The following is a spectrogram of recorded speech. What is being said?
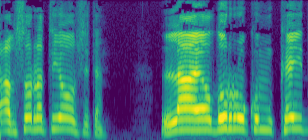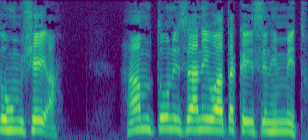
رتي أبستا قبص رتي أبستا لا يضركم كيدهم شيئا. هم تون إساني واتك إسن هميتو.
